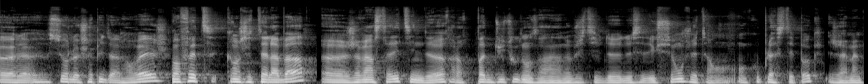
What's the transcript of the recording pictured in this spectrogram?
euh, sur le chapitre de la Norvège. En fait, quand j'étais là-bas, euh, j'avais installé Tinder. Alors pas du tout dans un objectif de, séduction. J'étais en, couple à cette époque. J'avais même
